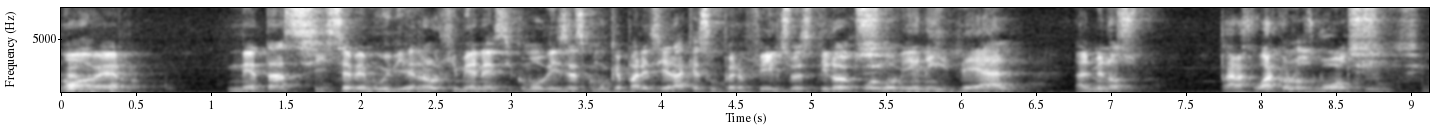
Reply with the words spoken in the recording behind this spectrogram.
No, a ver. Neta, sí se ve muy bien Raúl Jiménez. Y como dices, como que pareciera que su perfil, su estilo de juego viene ideal. Al menos para jugar con los Wolves. Sí, sí.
